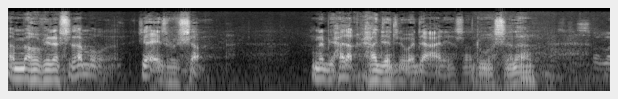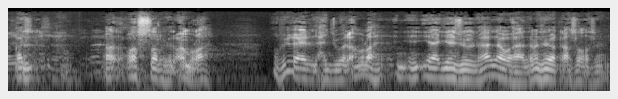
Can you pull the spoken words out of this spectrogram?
أما هو في نفس الأمر جائز في الشرع. النبي حلق في حجة الوداع عليه الصلاة والسلام. قصر في العمرة. وفي غير الحج والعمرة يجوز هذا وهذا مثل ما قال صلى الله عليه وسلم.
